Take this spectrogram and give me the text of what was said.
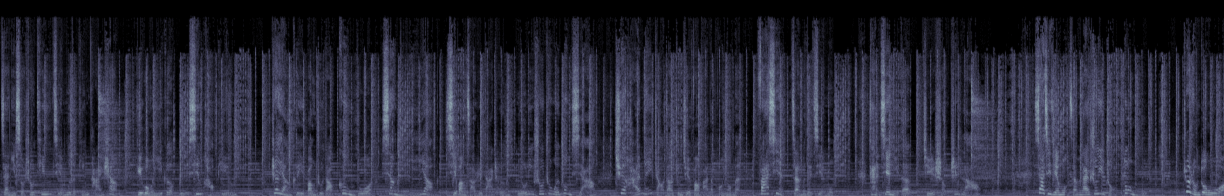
在你所收听节目的平台上给我们一个五星好评。这样可以帮助到更多像你一样希望早日达成流利说中文梦想，却还没找到正确方法的朋友们发现咱们的节目。感谢你的举手之劳。下期节目咱们来说一种动物，这种动物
